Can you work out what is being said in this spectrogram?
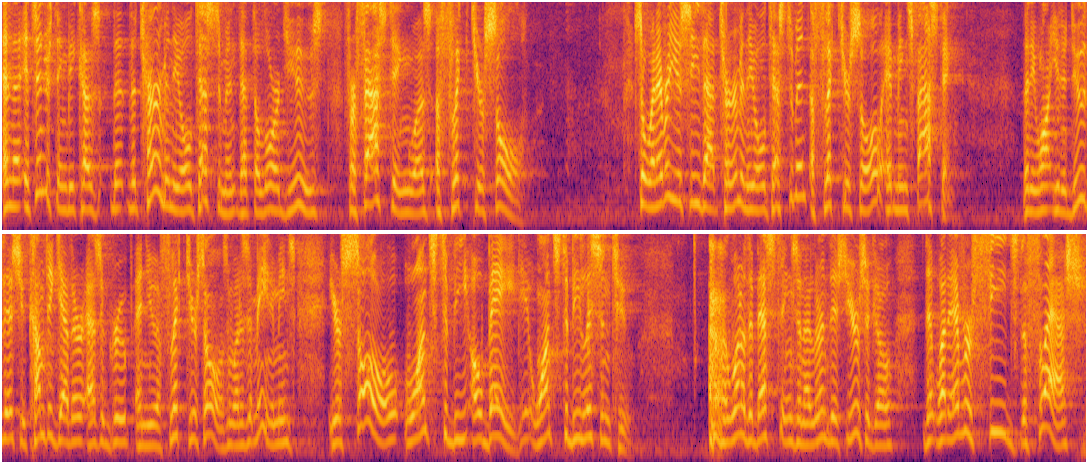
And it's interesting because the, the term in the Old Testament that the Lord used for fasting was afflict your soul. So, whenever you see that term in the Old Testament, afflict your soul, it means fasting that he want you to do this you come together as a group and you afflict your souls. And what does it mean? It means your soul wants to be obeyed. It wants to be listened to. One of the best things and i learned this years ago that whatever feeds the flesh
